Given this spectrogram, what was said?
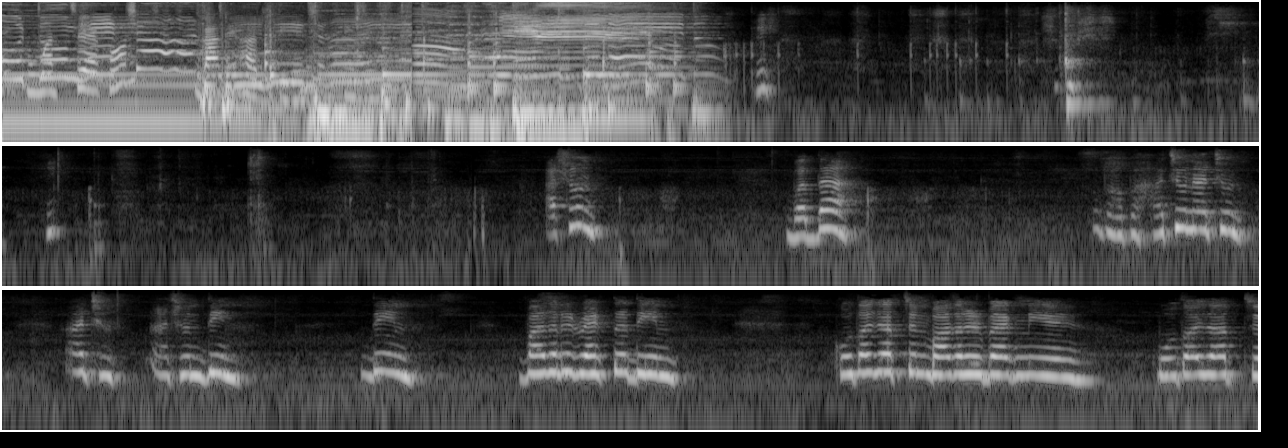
স্কাই ঘুমাচ্ছে এখন হাত আসুন। বদ্দা। বাবা আচুন আচুন আচুন আচুন দিন। দিন। বাজারের ব্যাগটা দিন। কোথায় যাচ্ছেন বাজারের ব্যাগ নিয়ে? কোথায় যাচ্ছে?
